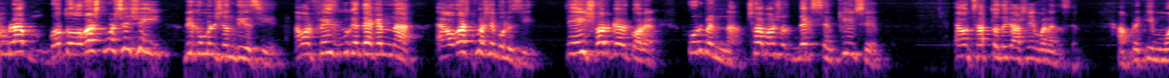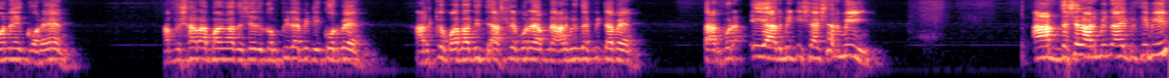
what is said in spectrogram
আমরা গত অগস্ট মাসে সেই রিকমেন্ডেশন দিয়েছি। আমার ফেসবুকে দেখেন না অগস্ট মাসে বলেছি যে এই সরকার করেন। করবেন না। ছয় মাস দেখছেন কি হয়েছে এখন ছাত্রদেরকে আসামি বানাতেছেন আপনি কি মনে করেন? আপনি সারা বাংলাদেশে এরকম পিটাপিটি করবেন? আর কেউ বাধা দিতে আসলে পরে আপনি আর্মিতে পিটাবেন? তারপরে এই আর্মি কি শেষ আর্মি? আর দেশের আর্মি নাই পৃথিবীর।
